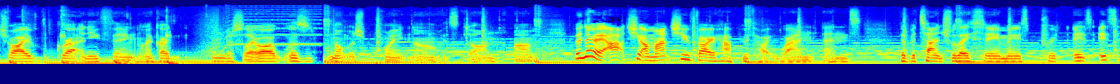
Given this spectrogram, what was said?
try regret anything. Like I, I'm just like, well, there's not much point now. It's done. Um, but no, actually, I'm actually very happy with how it went and the potential they see in me is pretty. It's, it's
